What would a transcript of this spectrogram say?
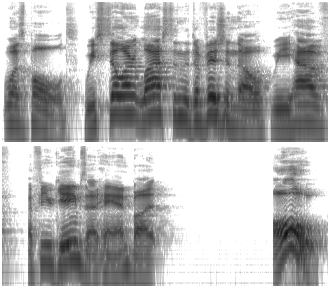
was bold. We still aren't last in the division, though. We have a few games at hand, but. Oh!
